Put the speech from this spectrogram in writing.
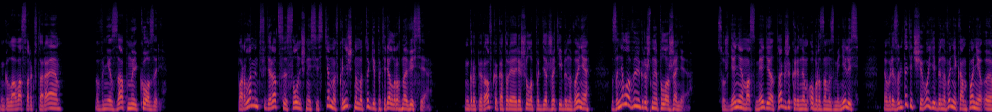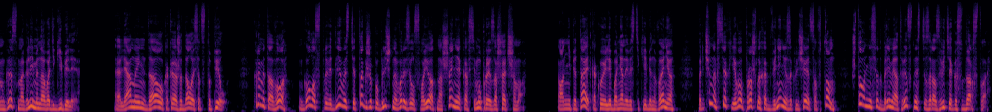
Глава 42. Внезапный козырь. Парламент Федерации Солнечной системы в конечном итоге потерял равновесие. Группировка, которая решила поддержать Ибн Вене, заняла выигрышное положение. Суждения масс-медиа также коренным образом изменились, в результате чего Ибн Вене компания ОМГ смогли миновать гибели. Лян Иньдао, как и ожидалось, отступил. Кроме того, голос справедливости также публично выразил свое отношение ко всему произошедшему. Он не питает какой-либо ненависти к Ибн Веню, причина всех его прошлых обвинений заключается в том, что он несет бремя ответственности за развитие государства.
